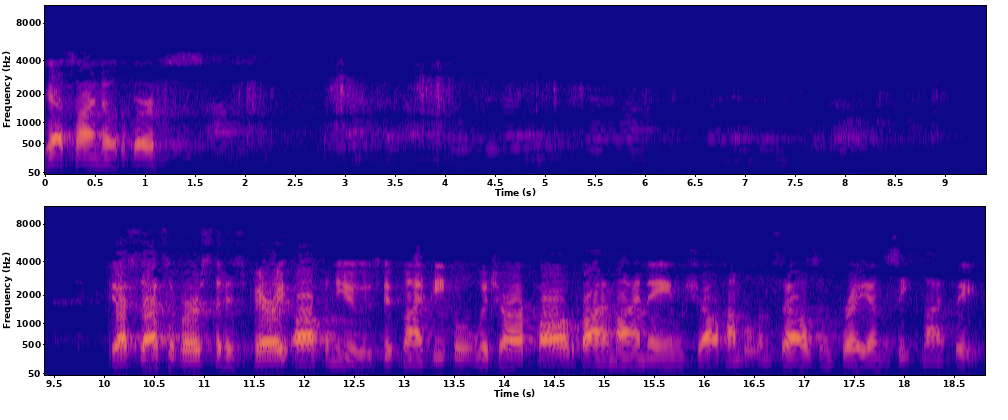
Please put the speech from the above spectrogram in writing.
Yes, I know the verse. Yes, that's a verse that is very often used. If my people, which are called by my name, shall humble themselves and pray and seek my face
